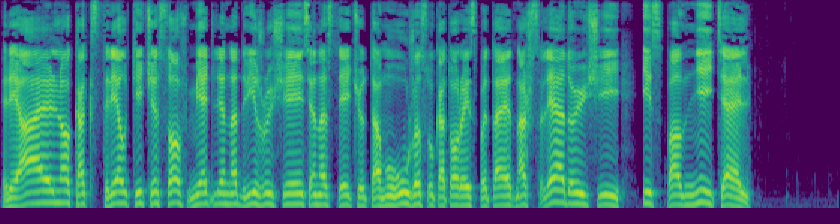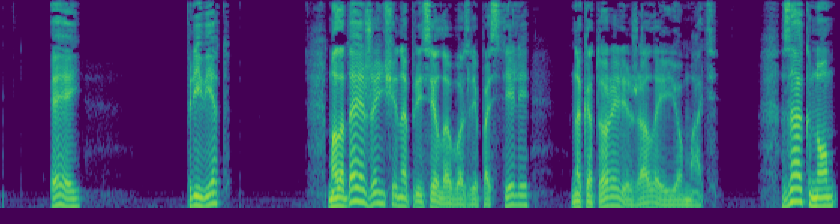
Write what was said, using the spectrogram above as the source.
реально, как стрелки часов, медленно движущиеся навстречу тому ужасу, который испытает наш следующий исполнитель. «Эй, привет!» Молодая женщина присела возле постели на которой лежала ее мать. За окном,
